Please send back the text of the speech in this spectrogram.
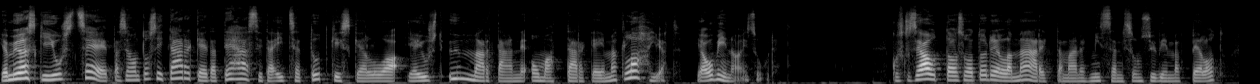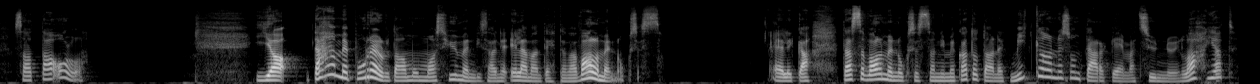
Ja myöskin just se, että se on tosi tärkeää tehdä sitä itse tutkiskelua ja just ymmärtää ne omat tärkeimmät lahjat ja ominaisuudet koska se auttaa sua todella määrittämään, että missä ne sun syvimmät pelot saattaa olla. Ja tähän me pureudutaan muun muassa Human Design ja elämäntehtävä valmennuksessa. Eli tässä valmennuksessa niin me katsotaan, että mitkä on ne sun tärkeimmät synnyin lahjat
